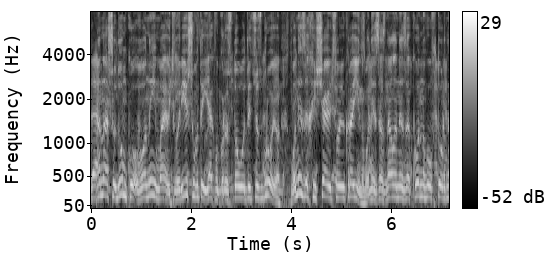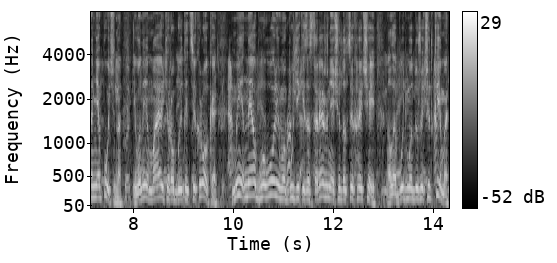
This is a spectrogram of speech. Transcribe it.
На нашу думку, вони мають вирішувати, як використовувати цю зброю. Вони захищають свою країну. Вони зазнали незаконного вторгнення Путіна, і вони мають робити ці кроки. Ми не обговорюємо будь-які застереження щодо цих речей, але будьмо дуже чіткими.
